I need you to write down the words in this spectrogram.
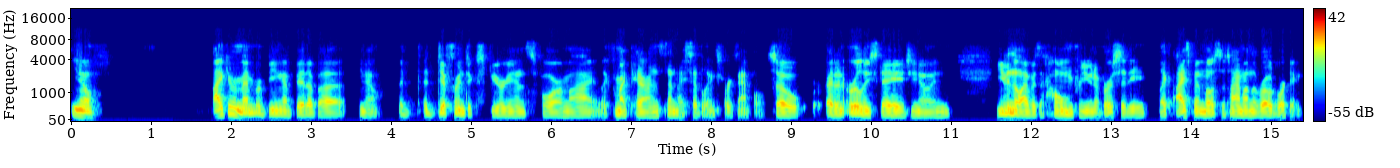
you know I can remember being a bit of a you know a, a different experience for my like for my parents than my siblings for example. So at an early stage you know and even though I was at home for university like I spent most of the time on the road working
